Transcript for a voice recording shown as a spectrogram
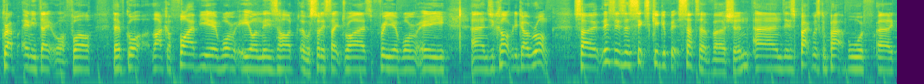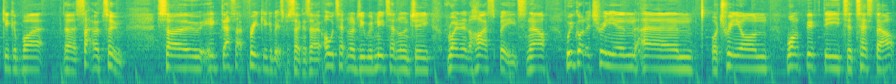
grab any data off. Well they've got like a five year warranty on these hard uh, solid state drives a three year warranty and you can't really go wrong. So this is a six gigabit SATA version and it's backwards compatible with uh, gigabyte uh, SATA 2 so it, that's at 3 gigabits per second so old technology with new technology running at higher speeds now we've got the Trinion um, or Trinion 150 to test out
